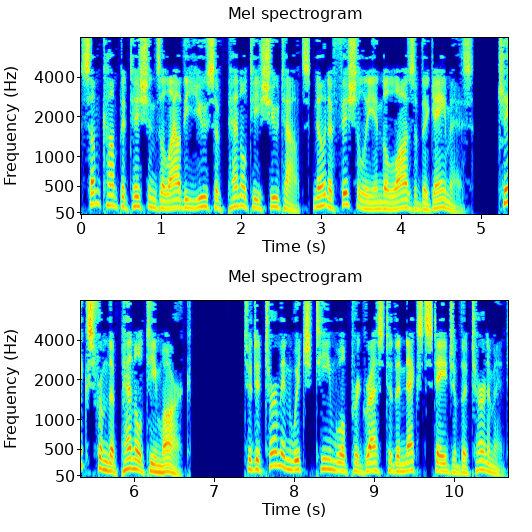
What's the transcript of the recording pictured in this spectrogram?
some competitions allow the use of penalty shootouts known officially in the laws of the game as kicks from the penalty mark to determine which team will progress to the next stage of the tournament.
